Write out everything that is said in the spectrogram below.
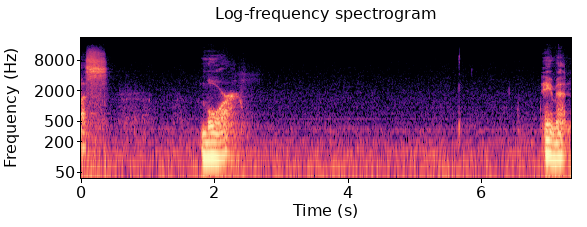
us more. Amen.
